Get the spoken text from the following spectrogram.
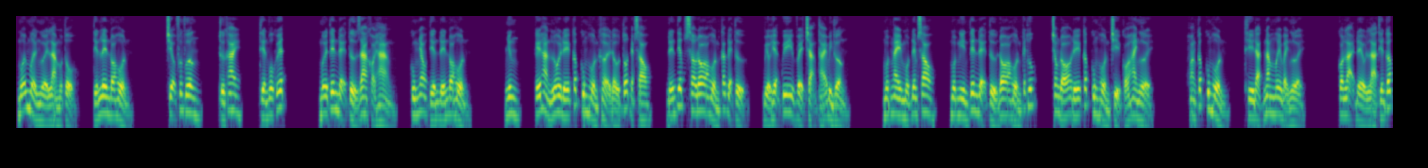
mỗi mười người làm một tổ, tiến lên đo hồn. Triệu phương phương thứ khai, thiền vô khuyết, mười tên đệ tử ra khỏi hàng, cùng nhau tiến đến đo hồn. Nhưng, kế hàn lôi đế cấp cung hồn khởi đầu tốt đẹp sau, đến tiếp sau đo hồn các đệ tử, biểu hiện quy về trạng thái bình thường. Một ngày một đêm sau, một nghìn tên đệ tử đo hồn kết thúc, trong đó đế cấp cung hồn chỉ có hai người. Hoàng cấp cung hồn thì đạt năm mươi bảy người, còn lại đều là thiên cấp.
